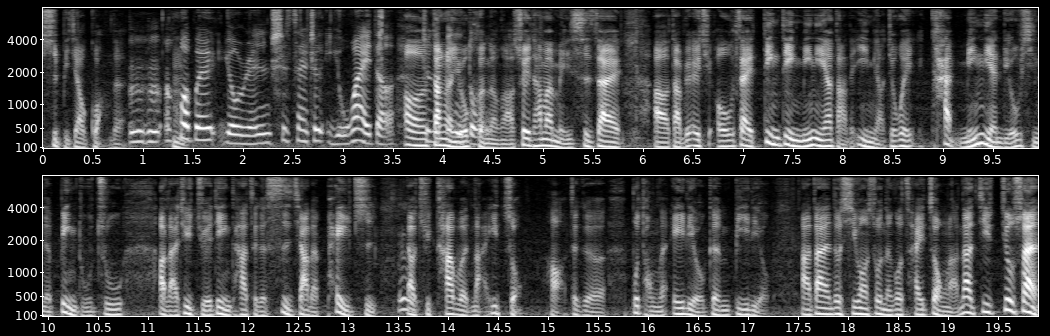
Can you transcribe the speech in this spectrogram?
是比较广的，嗯哼，会不会有人是在这个以外的？呃，当然有可能啊，所以他们每次在啊 WHO 在定定明年要打的疫苗，就会看明年流行的病毒株啊来去决定它这个四价的配置要去 cover 哪一种。好，这个不同的 A 流跟 B 流啊，当然都希望说能够猜中了。那就就算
